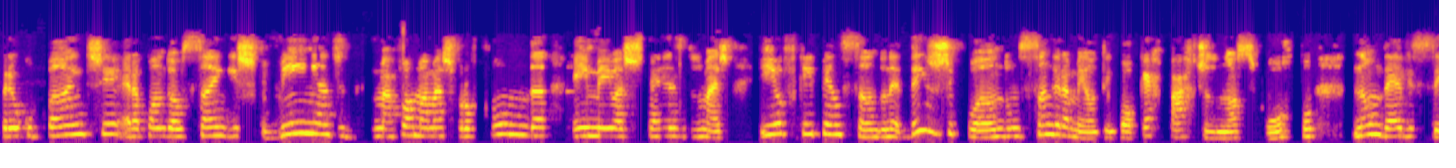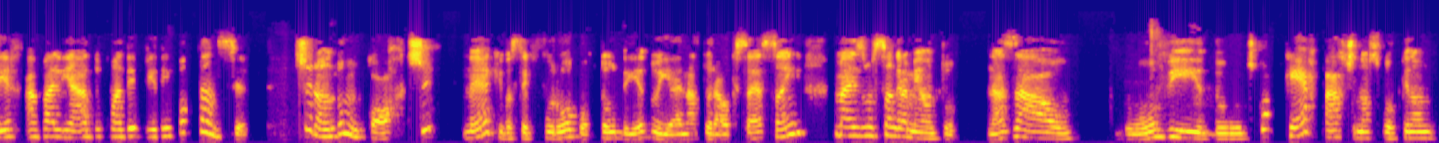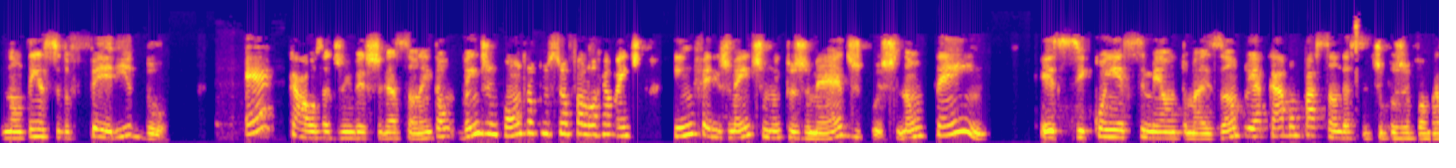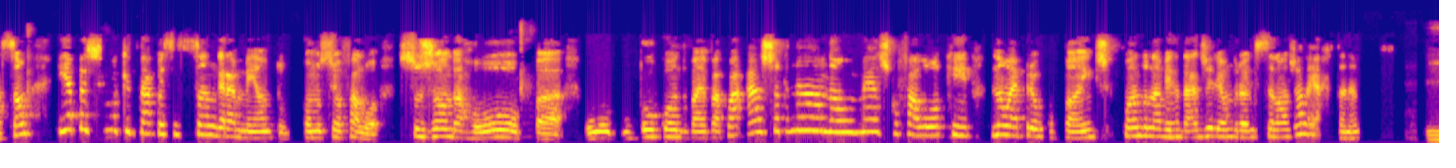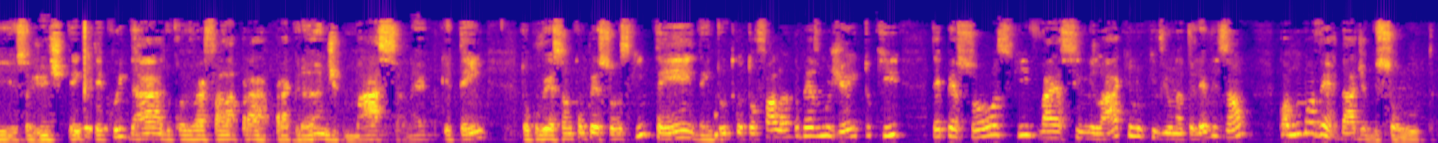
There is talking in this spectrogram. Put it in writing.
preocupante era quando o sangue vinha de uma forma mais profunda, em meio às fezes e tudo mais. E eu fiquei pensando, né, desde quando um sangramento em qualquer parte do nosso corpo não deve ser avaliado com a devida importância? Tirando um corte, né, que você furou, cortou o dedo e é natural que saia sangue, mas um sangramento nasal, do ouvido, de qualquer parte do nosso corpo que não, não tenha sido ferido, é causa de investigação. Né? Então, vem de encontro ao que o senhor falou realmente. Infelizmente, muitos médicos não têm esse conhecimento mais amplo e acabam passando esse tipo de informação. E a pessoa que está com esse sangramento, como o senhor falou, sujando a roupa, ou, ou quando vai evacuar, acha que não, não, o médico falou que não é preocupante, quando na verdade ele é um grande sinal de alerta, né? Isso, a gente tem que ter cuidado quando vai falar para grande massa, né? Porque tem. Estou conversando com pessoas que entendem tudo que eu estou falando do mesmo jeito que tem pessoas que vai assimilar aquilo que viu na televisão como uma verdade absoluta.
